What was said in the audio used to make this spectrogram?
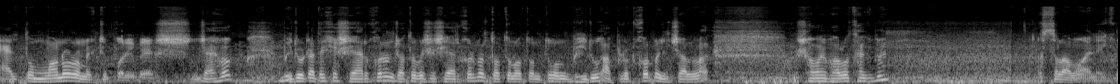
একদম মনোরম একটি পরিবেশ। যাই হোক, ভিডিওটা দেখে শেয়ার করুন। যত বেশি শেয়ার করবেন, তত নতুন নতুন ভিডিও আপলোড করব ইনশাল্লাহ সবাই ভালো থাকবেন। আসসালামু আলাইকুম।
